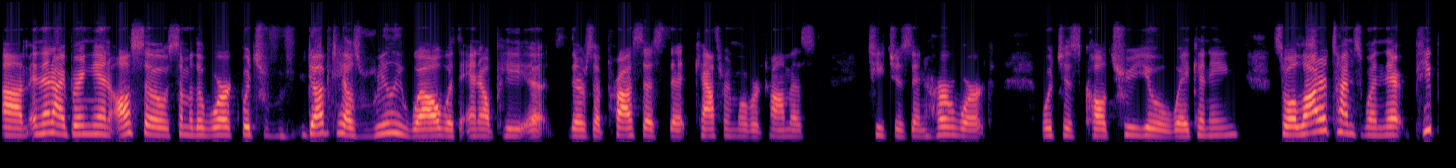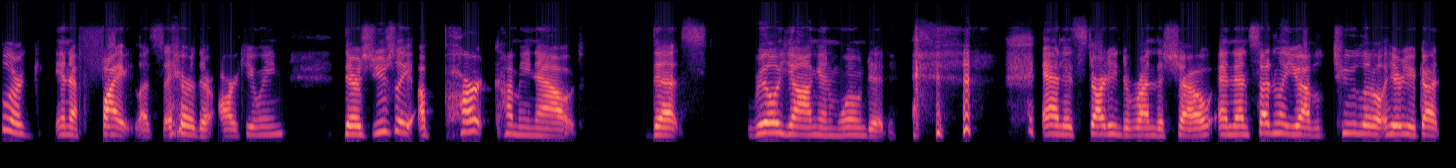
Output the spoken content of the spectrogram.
um, and then I bring in also some of the work which dovetails really well with NLP. Uh, there's a process that Katherine Woodward Thomas teaches in her work, which is called True You Awakening. So a lot of times when there people are in a fight, let's say, or they're arguing, there's usually a part coming out that's real young and wounded. and it's starting to run the show. And then suddenly you have two little here you've got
